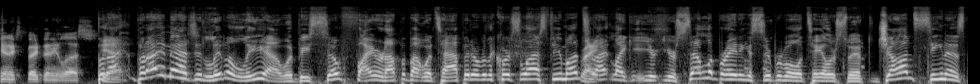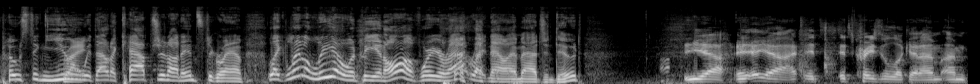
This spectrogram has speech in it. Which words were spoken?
can't expect any less. But yeah. I, but I imagine little Leo would be so fired up about what's happened over the course of the last few months, right? right? Like you're, you're celebrating a Super Bowl with Taylor Swift. John Cena is posting you right. without a caption on Instagram. Like little Leo would be in awe of where you're at right now. I imagine, dude. Yeah, yeah, it's it's crazy to look at. I'm I'm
